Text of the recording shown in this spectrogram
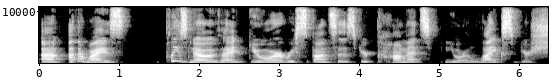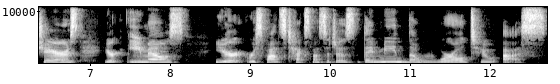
Um, otherwise, please know that your responses, your comments, your likes, your shares, your emails, your response text messages, they mean the world to us.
